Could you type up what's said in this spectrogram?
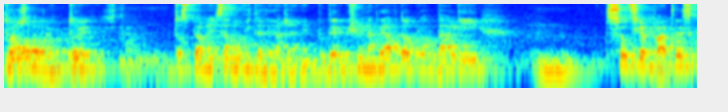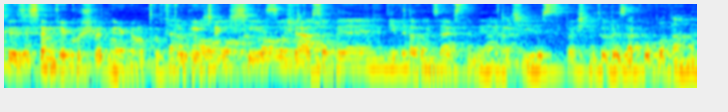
to, Można tak to. Tak. to sprawia niesamowite wrażenie, bo jakbyśmy naprawdę oglądali mm, Socjopatę z kryzysem wieku średniego. To w tak, drugiej obok części jest kogoś, kto sobie nie wie do Tak. końca jak z tym radzić Tak. i jest właśnie trochę zakłopotany.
